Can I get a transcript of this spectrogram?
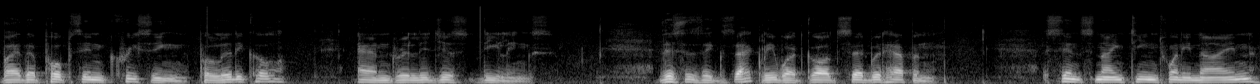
by the Pope's increasing political and religious dealings. This is exactly what God said would happen. Since 1929,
